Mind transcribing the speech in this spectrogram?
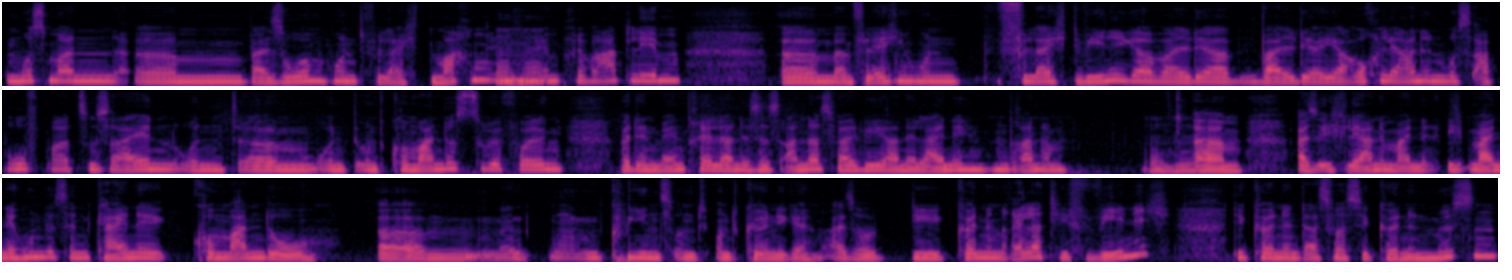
muss man ähm, bei so einem Hund vielleicht machen im, mhm. im Privatleben. Ähm, beim Flächenhund vielleicht weniger, weil der, weil der ja auch lernen muss, abrufbar zu sein und, ähm, und, und Kommandos zu befolgen. Bei den Mantrailern ist es anders, weil wir ja eine Leine hinten dran haben. Mhm. Ähm, also ich lerne meine, ich, meine Hunde sind keine Kommando ähm, Queens und, und Könige. Also die können relativ wenig, die können das, was sie können müssen,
